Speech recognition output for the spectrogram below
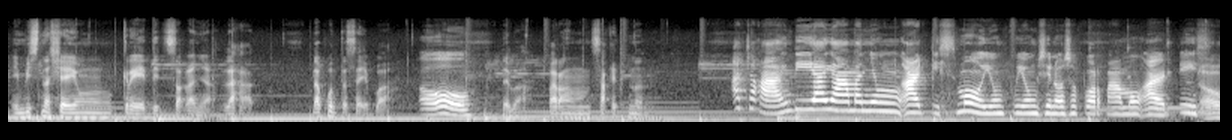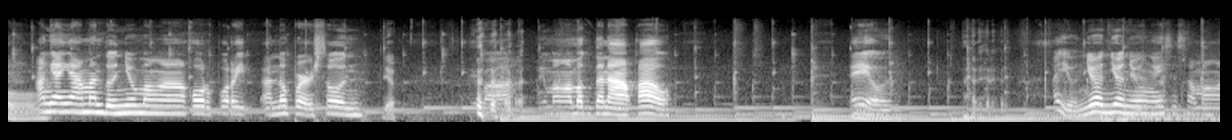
Imbis na siya yung credit sa kanya, lahat, napunta sa iba. Oo. Di ba? Parang sakit nun. At saka, hindi yayaman yung artist mo, yung, yung sinusuporta mong artist. Oo. Ang yayaman doon yung mga corporate ano person, Yep. 'di ba? yung mga magnanakaw. Ayun. Ayun, yun, yun, yung isa sa mga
